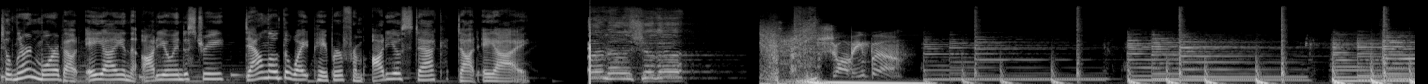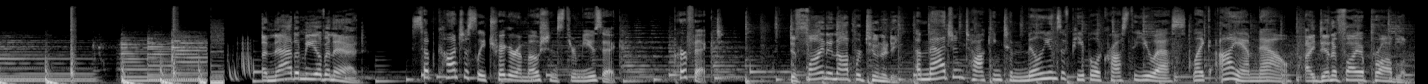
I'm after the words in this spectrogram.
To learn more about AI in the audio industry, download the white paper from audiostack.ai. Watermelon sugar. Jovem Pan. Anatomy of an ad. Subconsciously trigger emotions through music. Perfect. Define an opportunity. Imagine talking to millions of people across the U.S. like I am now. Identify a problem.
